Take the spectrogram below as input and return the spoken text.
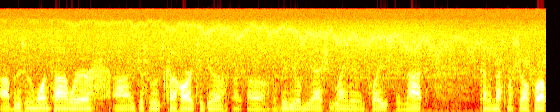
Uh, but this is one time where uh, it just was kind of hard to get a, a, a, video of me actually laying it in place and not kind of mess myself up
